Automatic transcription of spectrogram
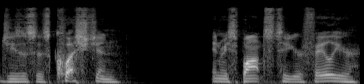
Jesus' question in response to your failure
